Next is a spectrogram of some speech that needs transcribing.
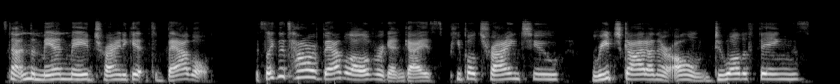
It's not in the man made trying to get to Babel. It's like the Tower of Babel all over again, guys. People trying to reach God on their own, do all the things,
